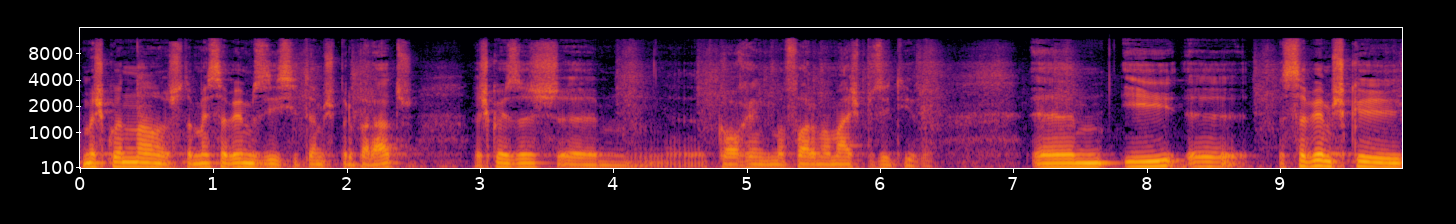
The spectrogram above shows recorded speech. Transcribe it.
Mas quando nós também sabemos isso e estamos preparados, as coisas hum, correm de uma forma mais positiva. Um, e uh, sabemos que,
